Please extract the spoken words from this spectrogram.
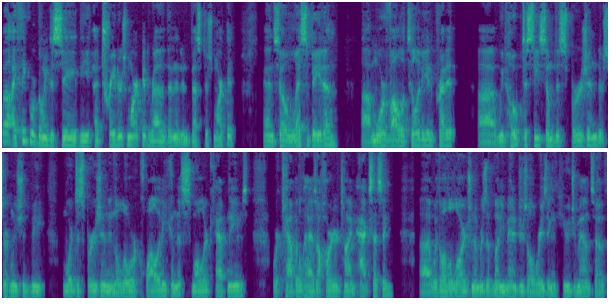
Well, I think we're going to see the a trader's market rather than an investor's market. And so less beta, uh, more volatility in credit. Uh, we'd hope to see some dispersion. There certainly should be more dispersion in the lower quality and the smaller cap names where capital has a harder time accessing, uh, with all the large numbers of money managers all raising huge amounts of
